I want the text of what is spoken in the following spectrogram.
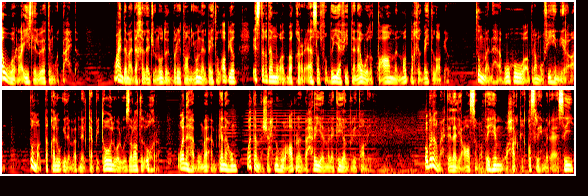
أول رئيس للولايات المتحدة. وعندما دخل الجنود البريطانيون البيت الأبيض استخدموا أطباق الرئاسة الفضية في تناول الطعام من مطبخ البيت الأبيض. ثم نهبوه وأضرموا فيه النيران. ثم انتقلوا إلى مبنى الكابيتول والوزارات الأخرى ونهبوا ما أمكنهم وتم شحنه عبر البحرية الملكية البريطانية. وبرغم احتلال عاصمتهم وحرق قصرهم الرئاسي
